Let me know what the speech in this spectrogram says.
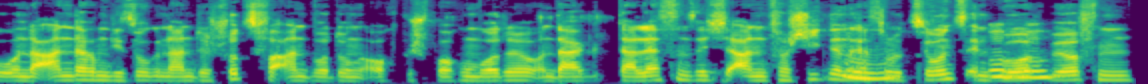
wo unter anderem die sogenannte Schutzverantwortung auch besprochen wurde. Und da, da lassen sich an verschiedenen mhm. Resolutionsentwürfen mhm.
